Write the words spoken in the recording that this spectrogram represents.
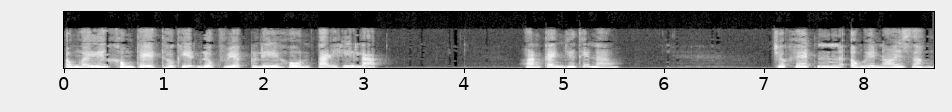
ông ấy không thể thực hiện được việc ly hôn tại Hy Lạp. Hoàn cảnh như thế nào? Trước hết, ông ấy nói rằng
